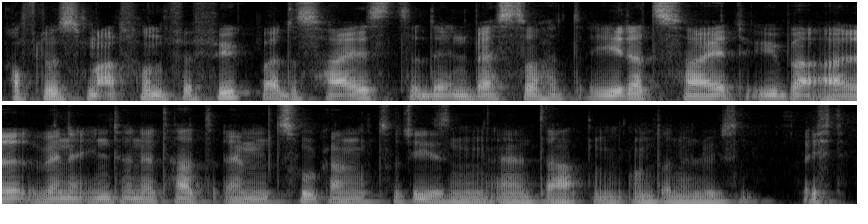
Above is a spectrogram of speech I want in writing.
auf dem Smartphone verfügbar. Das heißt, der Investor hat jederzeit, überall, wenn er Internet hat, ähm, Zugang zu diesen äh, Daten und Analysen. Richtig.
